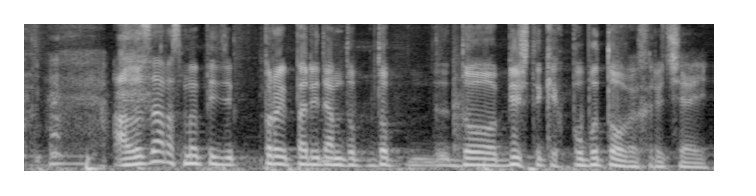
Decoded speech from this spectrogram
Але зараз ми перейдемо до, до, до більш таких побутових речей.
